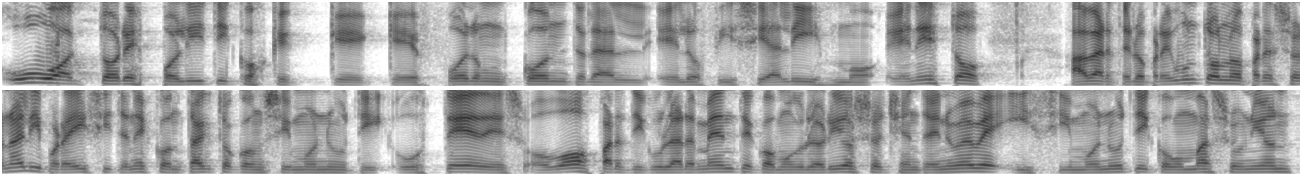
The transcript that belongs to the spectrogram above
hubo actores políticos que, que, fueron contra el oficialismo. En esto... A ver, te lo pregunto en lo personal y por ahí si tenés contacto con Simonuti. Ustedes o vos particularmente como Glorioso 89 y Simonuti como Más Unión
